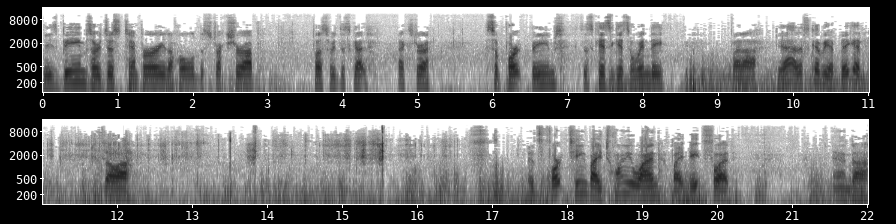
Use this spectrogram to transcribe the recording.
These beams are just temporary to hold the structure up. Plus we just got extra support beams just in case it gets windy. But uh, yeah, this is gonna be a big one. So uh, It's 14 by 21 by 8 foot. And uh,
